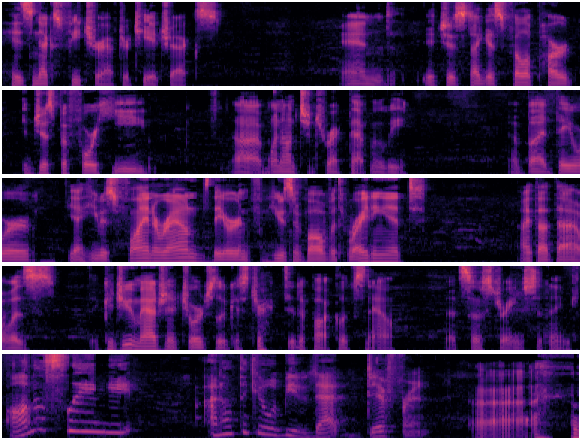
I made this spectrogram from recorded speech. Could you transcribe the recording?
his next feature after THX. And it just, I guess, fell apart just before he uh, went on to direct that movie. But they were, yeah, he was flying around. They were, in, he was involved with writing it. I thought that was. Could you imagine if George Lucas directed Apocalypse Now? That's so strange to think. Honestly, I don't think it would be that different. Uh...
